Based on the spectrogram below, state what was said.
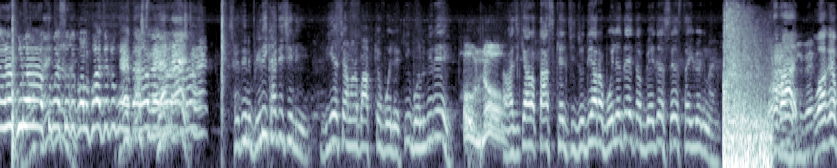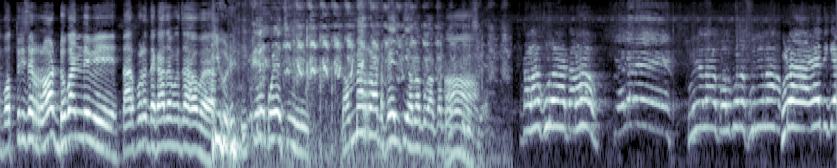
দাঁড়া খুড়া তোমার সাথে গল্প আছে সেদিন বিড়ি খাটিছিলি দিয়েছে আমার বাপকে বলে কি বলবি রে? আজকে আর তাস খেলছি যদি আর বলে দেয় তো বেজে শেষ থাকবে কি নাই। ওকে বত্রিশের রড ঢোকান দেবে তারপরে দেখা যাবে যা হবে। ঠিকই বলেছি দমের রড ফেলতি হবে বাকে বত্রিশে। দাঁড়াও খুড়া দাঁড়াও। শুনে নাও গল্পটা শুনে নাও। খুড়া এদিকে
